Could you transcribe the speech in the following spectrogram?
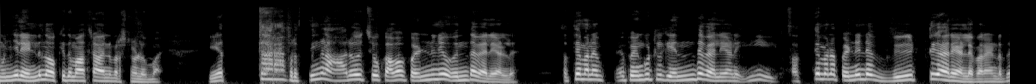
മുന്നിൽ എണ്ണി നോക്കിയത് മാത്രമേ അവന് പ്രശ്നമുള്ളൂ. എത്ര വൃത്തി നിങ്ങൾ ആലോചിച്ച് നോക്കും അവ പെണ്ണിന് എന്താ വിലയുള്ളത് സത്യം പറഞ്ഞ പെൺകുട്ടികൾക്ക് എന്ത് വിലയാണ്? ഈ സത്യം പറഞ്ഞ പെണ്ണിന്റെ വീട്ടുകാരെയല്ലേ പറയേണ്ടത്?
